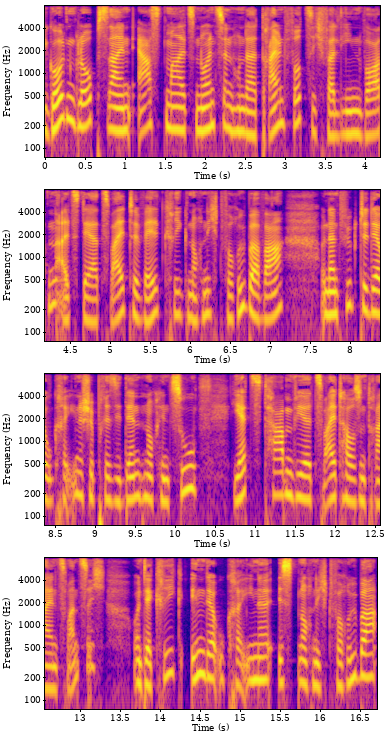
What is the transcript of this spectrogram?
die Golden Globes seien erstmals 1943 verliehen worden, als der Zweite Weltkrieg noch nicht vorüber war. Und dann fügte der ukrainische Präsident noch hinzu, jetzt haben wir 2023 und der Krieg in der Ukraine ist noch nicht vorüber,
